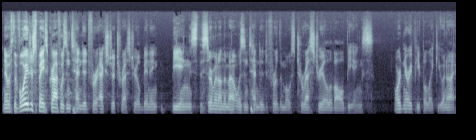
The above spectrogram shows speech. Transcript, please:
Now, if the Voyager spacecraft was intended for extraterrestrial beings, the Sermon on the Mount was intended for the most terrestrial of all beings ordinary people like you and I.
